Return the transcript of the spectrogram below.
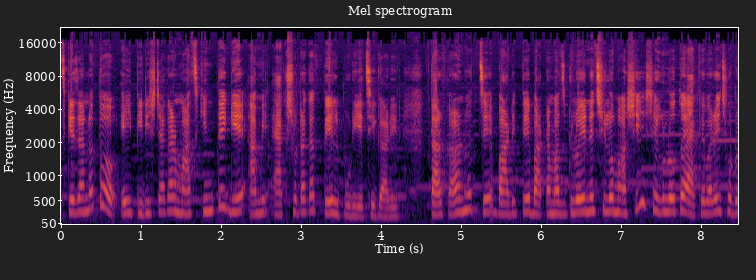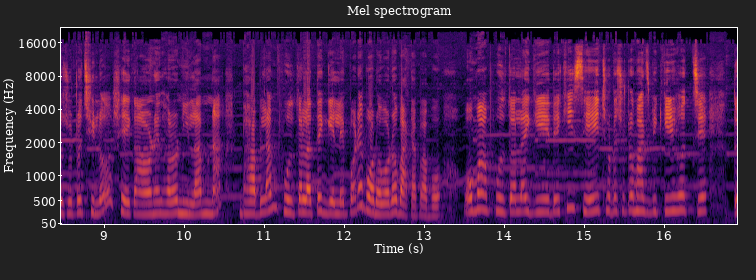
আজকে জানো তো, এই তিরিশ টাকার মাছ কিনতে গিয়ে আমি একশো টাকার তেল পুড়িয়েছি গাড়ির। তার কারণ হচ্ছে বাড়িতে বাটা মাছগুলো এনেছিল মাসি, সেগুলো তো একেবারেই ছোট ছোট ছিল, সেই কারণে ধরো নিলাম না। ভাবলাম ফুলতলাতে গেলে পরে বড় বড় বাটা পাবো। ও মা ফুলতলায় গিয়ে দেখি সেই ছোট ছোট মাছ বিক্রি হচ্ছে, তো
